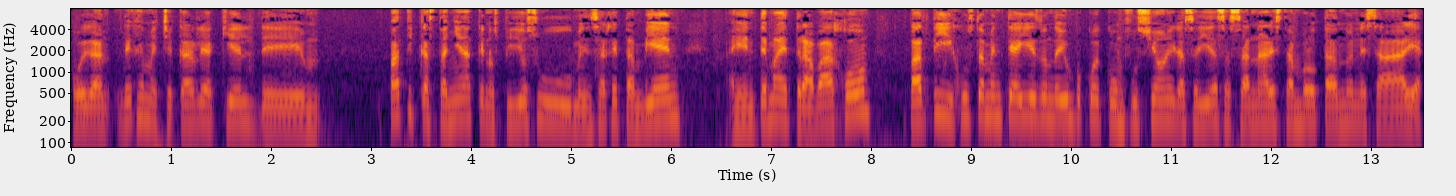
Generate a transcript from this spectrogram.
Oigan, déjenme checarle aquí el de mm, Patti Castañeda que nos pidió su mensaje también en tema de trabajo. Pati, justamente ahí es donde hay un poco de confusión y las heridas a sanar están brotando en esa área.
